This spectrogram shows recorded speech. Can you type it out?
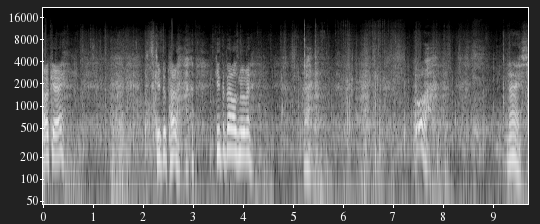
Okay. Let's keep the pedal, keep the pedals moving. Nice.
